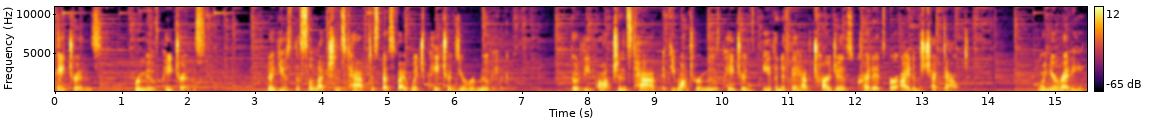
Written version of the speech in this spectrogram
Patrons, Remove Patrons. Now use the Selections tab to specify which patrons you're removing. Go to the Options tab if you want to remove patrons even if they have charges, credits, or items checked out. When you're ready,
